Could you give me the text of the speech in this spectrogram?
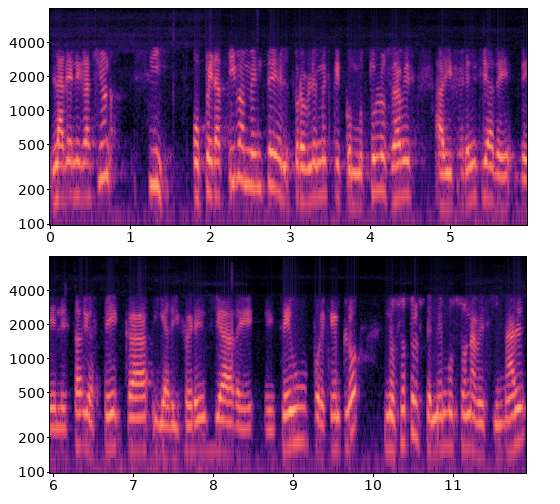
La delegación, sí. Operativamente el problema es que, como tú lo sabes, a diferencia de- del Estadio Azteca y a diferencia de, CEU, por ejemplo, nosotros tenemos zona vecinal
